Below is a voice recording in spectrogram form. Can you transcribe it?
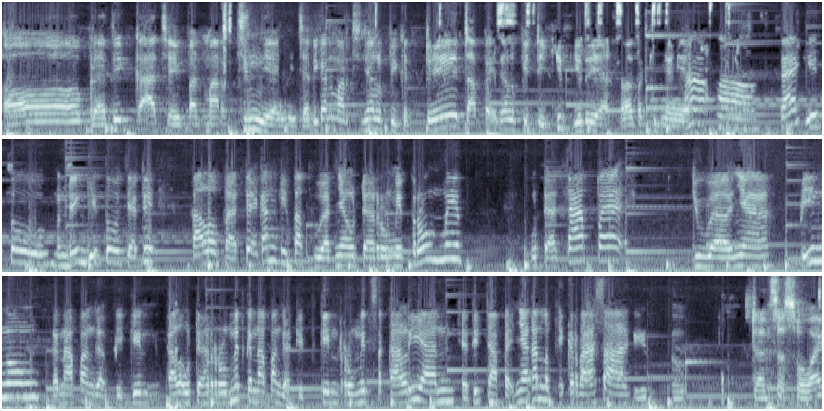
Oh, berarti keajaiban margin ya ini. Jadi kan marginnya lebih gede, capeknya lebih dikit gitu ya strateginya ya. Ah, ah, saya gitu, mending gitu. Jadi kalau batik kan kita buatnya udah rumit-rumit, udah capek, jualnya bingung. Kenapa nggak bikin? Kalau udah rumit, kenapa nggak dibikin rumit sekalian? Jadi capeknya kan lebih kerasa gitu dan sesuai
